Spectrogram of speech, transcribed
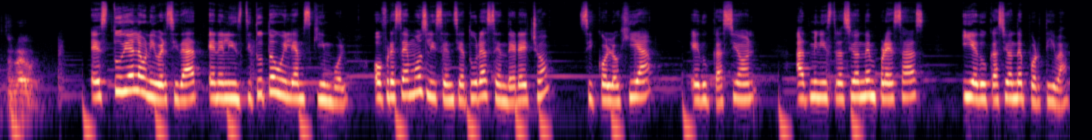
Hasta luego. Estudia la universidad en el Instituto Williams Kimball. Ofrecemos licenciaturas en Derecho, Psicología, Educación, Administración de Empresas y Educación Deportiva.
